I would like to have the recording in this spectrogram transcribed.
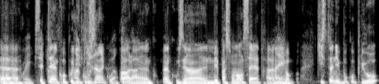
Euh, Oui. C'était un crocodile. Un qui- cousin, quoi. voilà, un, un cousin, mais pas son ancêtre, euh, Ouais. toujours, qui se tenait beaucoup plus haut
